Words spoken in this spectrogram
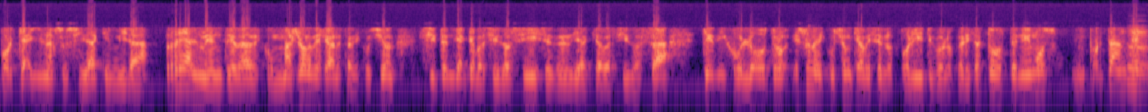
porque hay una sociedad que mira realmente ¿verdad? con mayor desgano esta discusión, si tendría que haber sido así, si tendría que haber sido así, qué dijo el otro. Es una discusión que a veces los políticos, los periodistas, todos tenemos, importante, mm.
